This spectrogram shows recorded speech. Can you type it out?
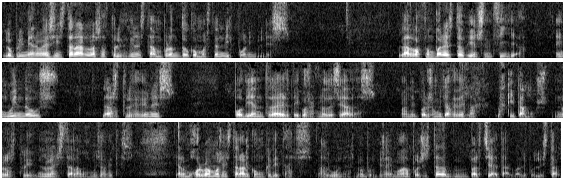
Lo primero es instalar las actualizaciones tan pronto como estén disponibles. La razón para esto es bien sencilla. En Windows las actualizaciones podían traerte cosas no deseadas, ¿vale? Por eso muchas veces las, quitamos, no las, no las instalamos muchas veces y a lo mejor vamos a instalar concretas, algunas, ¿no? Porque sabemos, ah, pues esta parchea tal, vale, pues le instalo.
